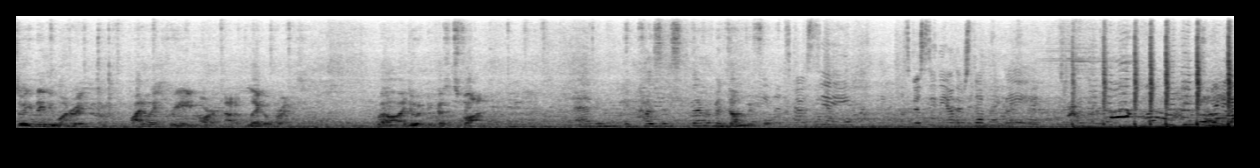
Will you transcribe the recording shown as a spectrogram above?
So you may be wondering, why do I create art out of Lego bricks? Well, I do it because it's fun, and because it's never been done before. Let's go see. Let's go see the other stuff I made.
